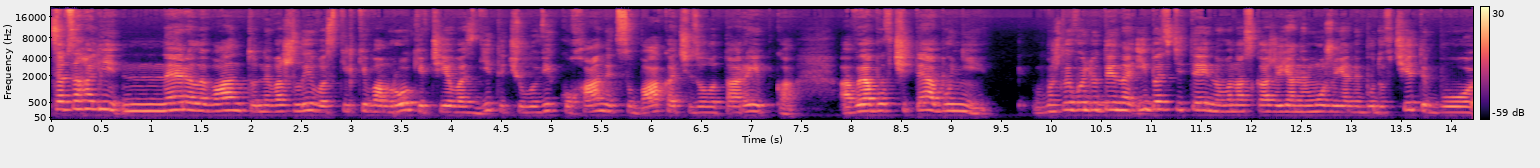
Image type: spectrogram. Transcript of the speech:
це взагалі нерелевантно, неважливо, скільки вам років, чи є у вас діти, чоловік, коханець, собака чи золота рибка. Ви або вчите, або ні. Можливо, людина і без дітей, але вона скаже, я не можу, я не буду вчити, бо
